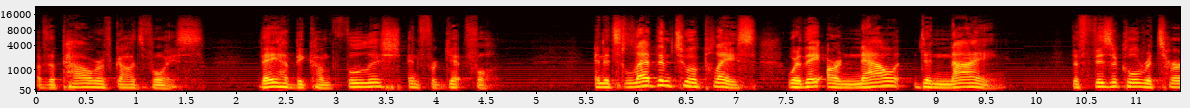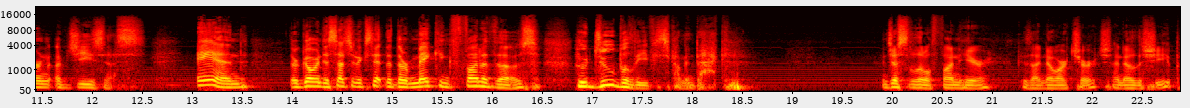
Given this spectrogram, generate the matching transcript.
of the power of God's voice, they have become foolish and forgetful and it's led them to a place where they are now denying the physical return of Jesus. And they're going to such an extent that they're making fun of those who do believe he's coming back. And just a little fun here, because I know our church, I know the sheep,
